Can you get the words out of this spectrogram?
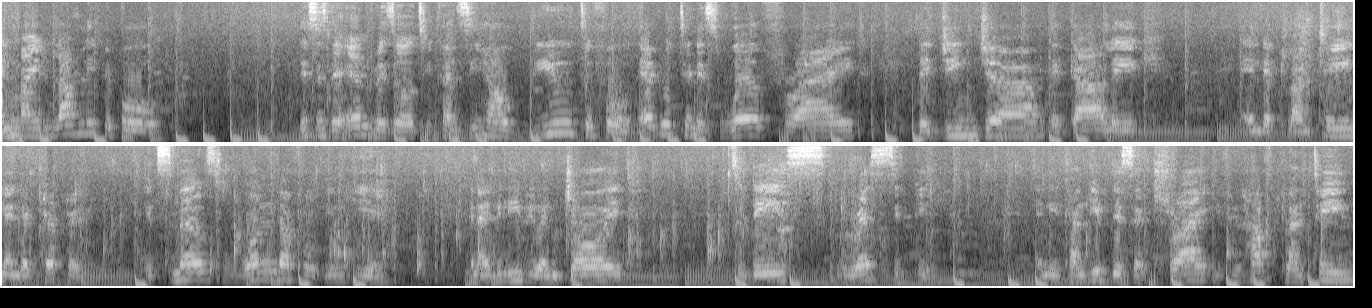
and my lovely people this is the end result. You can see how beautiful everything is. Well fried the ginger the garlic and the plantain and the pepper. It smells wonderful in here. And I believe you enjoyed today's recipe. And you can give this a try if you have plantain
